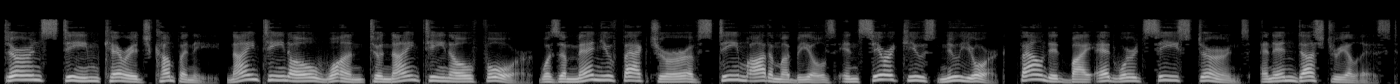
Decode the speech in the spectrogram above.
Stearns Steam Carriage Company (1901–1904) was a manufacturer of steam automobiles in Syracuse, New York, founded by Edward C. Stearns, an industrialist.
